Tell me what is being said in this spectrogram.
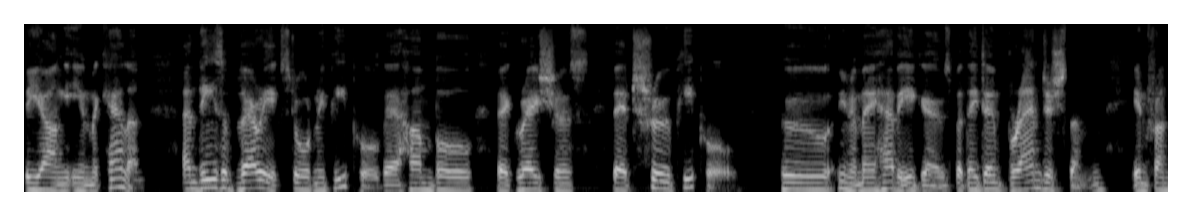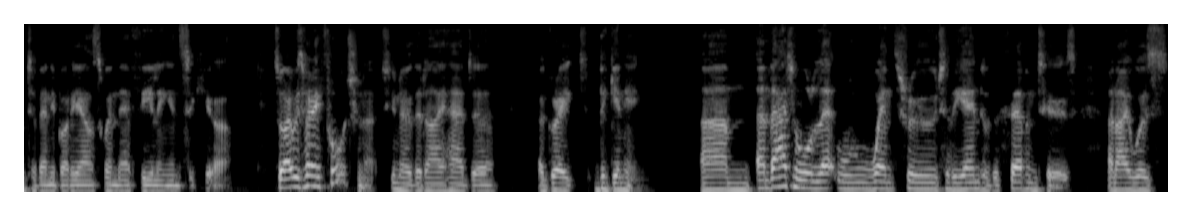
the young Ian McKellen. And these are very extraordinary people. They're humble, they're gracious, they're true people who, you know, may have egos, but they don't brandish them in front of anybody else when they're feeling insecure. So I was very fortunate, you know, that I had a, a great beginning. Um, and that all let, went through to the end of the 70s. And I was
